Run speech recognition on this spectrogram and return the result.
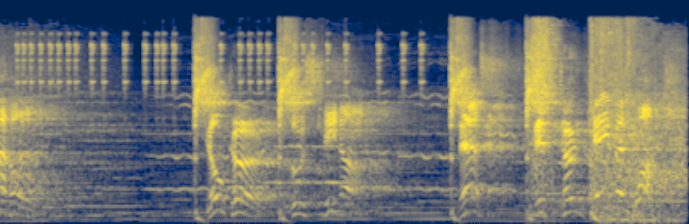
Battle. Joker, Lucina. Ness, Mr. Game Watch.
